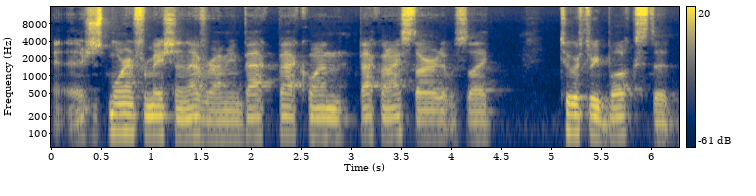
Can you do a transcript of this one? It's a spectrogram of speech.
there's just more information than ever. I mean, back back when back when I started, it was like two or three books that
